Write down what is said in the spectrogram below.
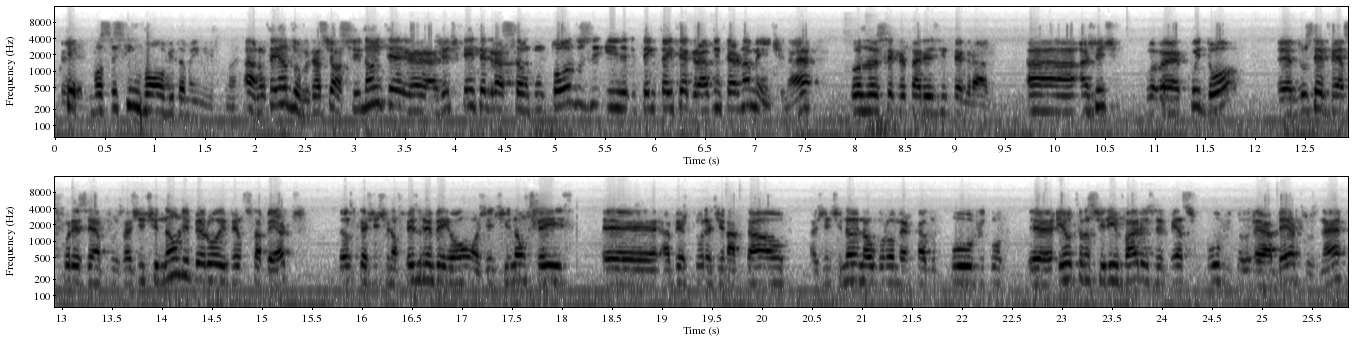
porque você se envolve também nisso, né? Ah, não tenha dúvida. Assim, ó, se não a gente quer integração com todos e, tem que estar integrado internamente, né? Todas as secretarias integradas. Ah, a gente é, cuidou é, dos eventos, por exemplo, a gente não liberou eventos abertos, tanto que a gente não fez Réveillon, a gente não fez é, abertura de Natal, a gente não inaugurou mercado público, é, eu transferi vários eventos públicos é, abertos, né?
